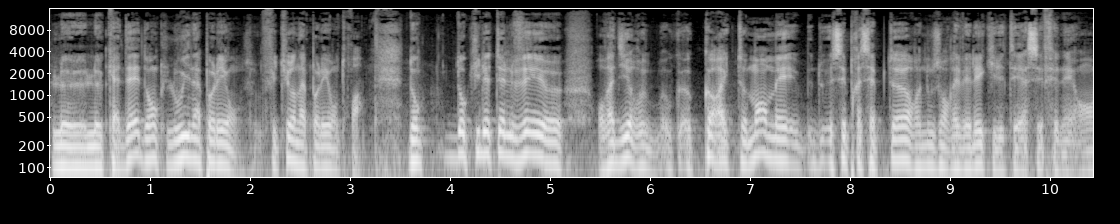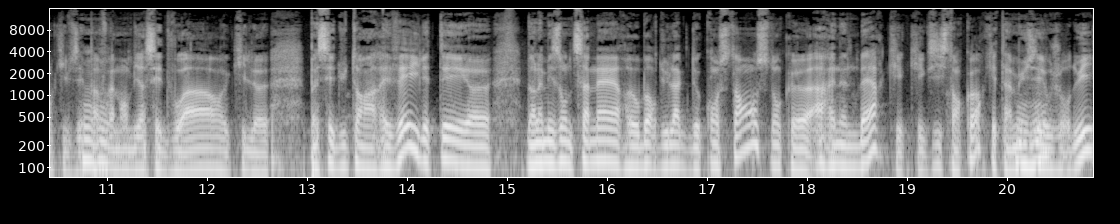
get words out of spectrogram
le, le, cadet, donc Louis Napoléon, futur Napoléon III. Donc donc il est élevé, euh, on va dire euh, correctement, mais ses précepteurs nous ont révélé qu'il était assez fainéant, qu'il faisait pas mhm. vraiment bien ses devoirs, qu'il euh, passait du temps à rêver. Il était dans la maison de sa mère au bord du lac de Constance, donc à Rennenberg, qui, existe encore, qui est un musée mhm. aujourd'hui,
